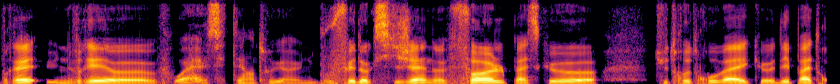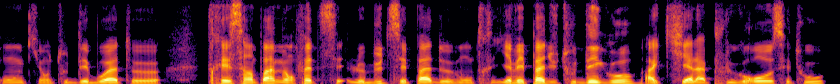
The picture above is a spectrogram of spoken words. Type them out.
vraie, une vraie ouais, c'était un truc, une bouffée d'oxygène folle parce que tu te retrouves avec des patrons qui ont toutes des boîtes très sympas, mais en fait, le but, c'est pas de montrer. Il n'y avait pas du tout d'ego à qui a la plus grosse et tout.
